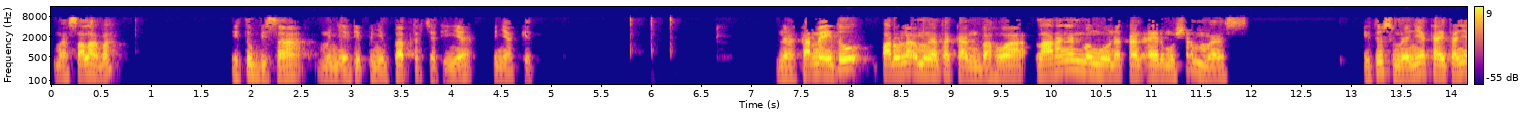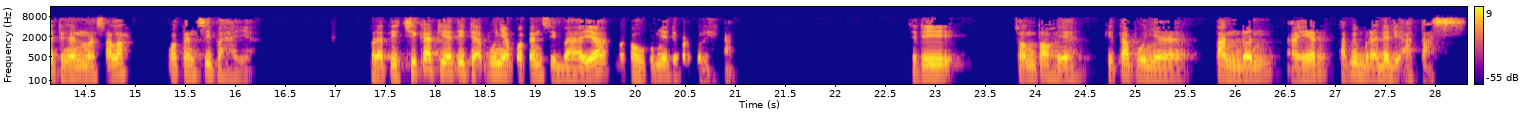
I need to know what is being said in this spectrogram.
masalah apa? Itu bisa menjadi penyebab terjadinya penyakit. Nah, karena itu para ulama mengatakan bahwa larangan menggunakan air musyammas itu sebenarnya kaitannya dengan masalah potensi bahaya. Berarti jika dia tidak punya potensi bahaya, maka hukumnya diperbolehkan. Jadi contoh ya, kita punya tandon air tapi berada di atas.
